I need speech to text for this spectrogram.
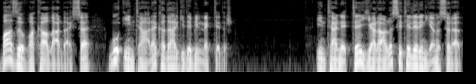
Bazı vakalarda ise bu intihara kadar gidebilmektedir. İnternette yararlı sitelerin yanı sıra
